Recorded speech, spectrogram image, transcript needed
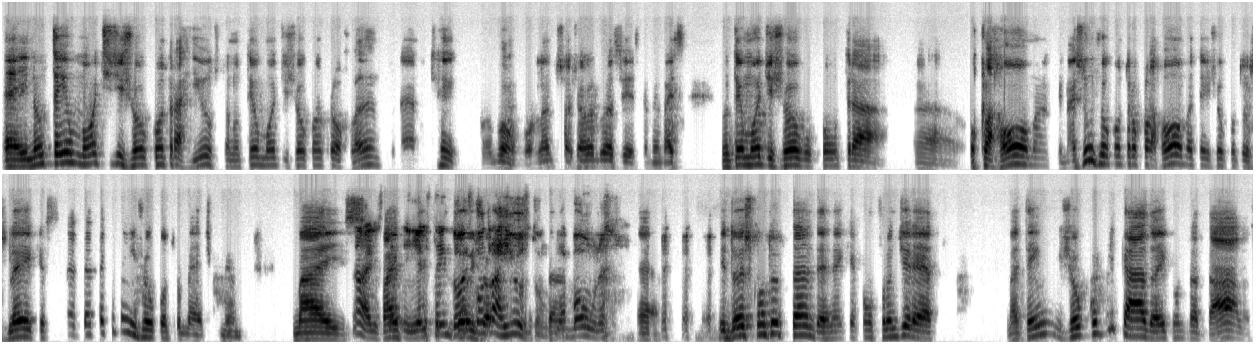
É, e não tem um monte de jogo contra Houston, não tem um monte de jogo contra Orlando, né? Tem, bom, Orlando só joga duas vezes também, mas não tem um monte de jogo contra uh, Oklahoma, tem mais um jogo contra Oklahoma, tem jogo contra os Lakers, até, até que tem jogo contra o Magic mesmo. Mas. Não, eles vai, têm, e eles têm dois, dois contra Houston, que é bom, né? É. E dois contra o Thunder, né? Que é confronto direto. Mas tem jogo complicado aí contra Dallas,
